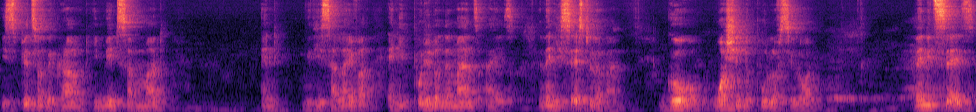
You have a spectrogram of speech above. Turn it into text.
He spits on the ground. He made some mud and with his saliva and he put it on the man's eyes. And then he says to the man, Go wash in the pool of Siloam. Then it says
